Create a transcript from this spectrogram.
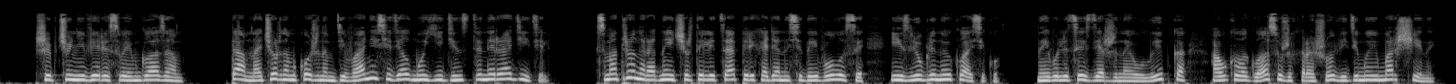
— шепчу, не веря своим глазам. Там, на черном кожаном диване, сидел мой единственный родитель. Смотрю на родные черты лица, переходя на седые волосы и излюбленную классику. На его лице сдержанная улыбка, а около глаз уже хорошо видимые морщины —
